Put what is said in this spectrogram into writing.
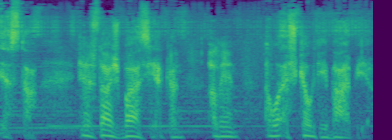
ئێستا ئێستاش باسیەکەن ئەڵێن ئەوە ئەشکەوتی بابیە.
